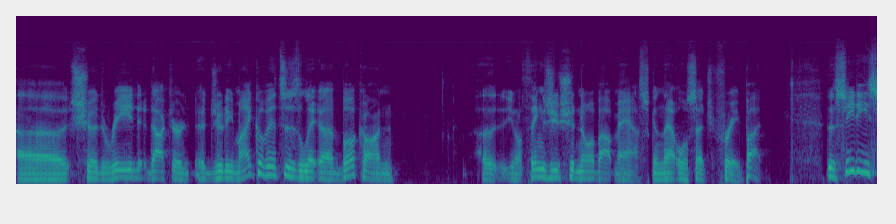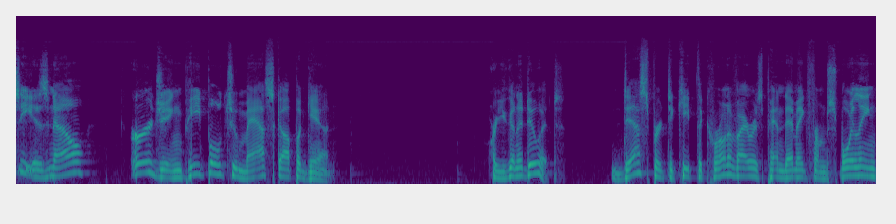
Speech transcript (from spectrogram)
uh, should read Dr. Judy Mikovits's uh, book on, uh, you know, things you should know about masks, and that will set you free. But the CDC is now urging people to mask up again. Are you going to do it? Desperate to keep the coronavirus pandemic from spoiling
